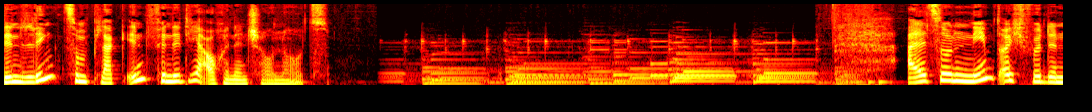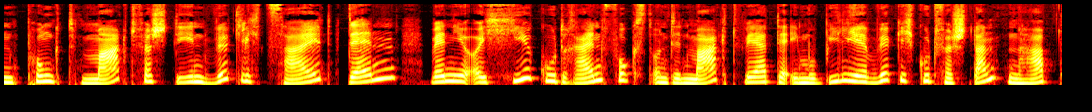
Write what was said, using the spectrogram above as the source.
Den Link zum Plugin findet ihr auch in den Show Notes. Also nehmt euch für den Punkt Marktverstehen wirklich Zeit, denn wenn ihr euch hier gut reinfuchst und den Marktwert der Immobilie wirklich gut verstanden habt,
